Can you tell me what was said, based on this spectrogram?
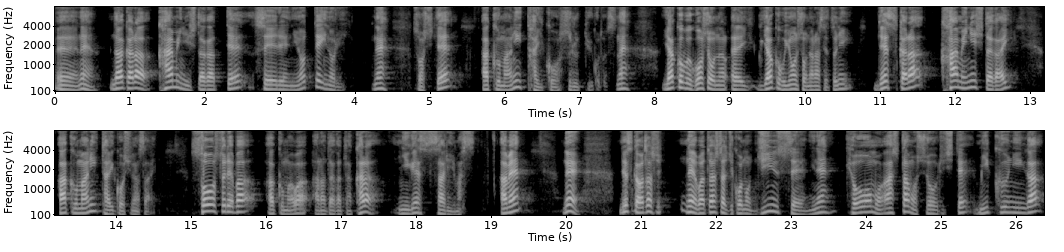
えーね、だから神に従って精霊によって祈り、ね、そして悪魔に対抗するということですね。ヤコブ5章、ヤコブ4章7節に、ですから神に従い悪魔に対抗しなさい。そうすれば悪魔はあなた方から逃げ去ります。アメね、ですから私,、ね、私たちこの人生にね今日も明日も勝利して御国が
